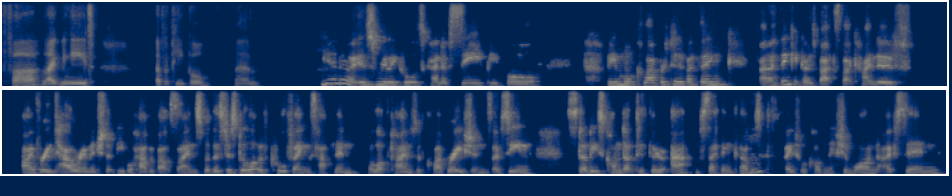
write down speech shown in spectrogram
far. Like we need other people. Um, yeah, no, it is really cool to kind of see people being more collaborative, I think. And I think it goes back to that kind of ivory tower image that people have about science, but there's just a lot of cool things happening a lot of times with collaborations. I've seen studies conducted through apps. I think that mm-hmm. was a spatial cognition one. I've seen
